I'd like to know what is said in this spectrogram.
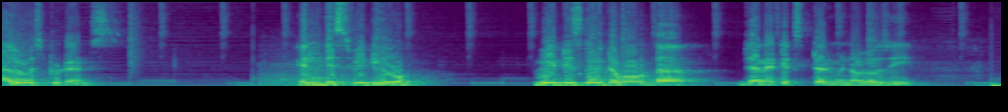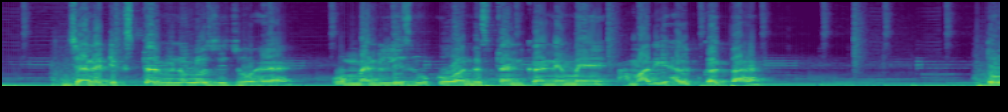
Hello students. In this video, we discussed about the genetics terminology. Genetics terminology जो है वो मेंडलिज्म को अंडरस्टैंड करने में हमारी हेल्प करता है तो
